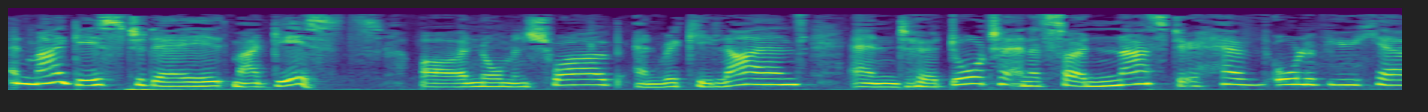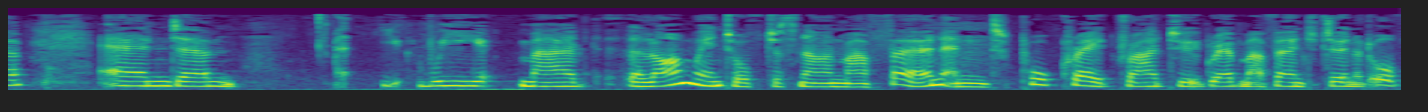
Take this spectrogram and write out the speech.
and my guest today, my guests are Norman Schwab and Ricky Lyons and her daughter, and it's so nice to have all of you here. And um, we, my alarm went off just now on my phone and poor Craig tried to grab my phone to turn it off,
